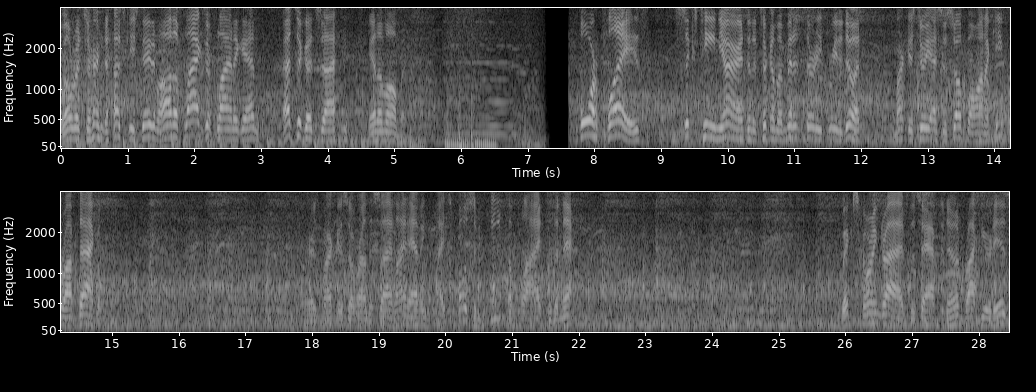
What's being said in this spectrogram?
We'll return to Husky Stadium. Oh, the flags are flying again. That's a good sign in a moment. Four plays, 16 yards, and it took him a minute and 33 to do it. Marques Tuiasosopo on a keeper off tackle. There's Marques over on the sideline having, I suppose, some heat applied to the neck. Quick scoring drives this afternoon. Brock Huard is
